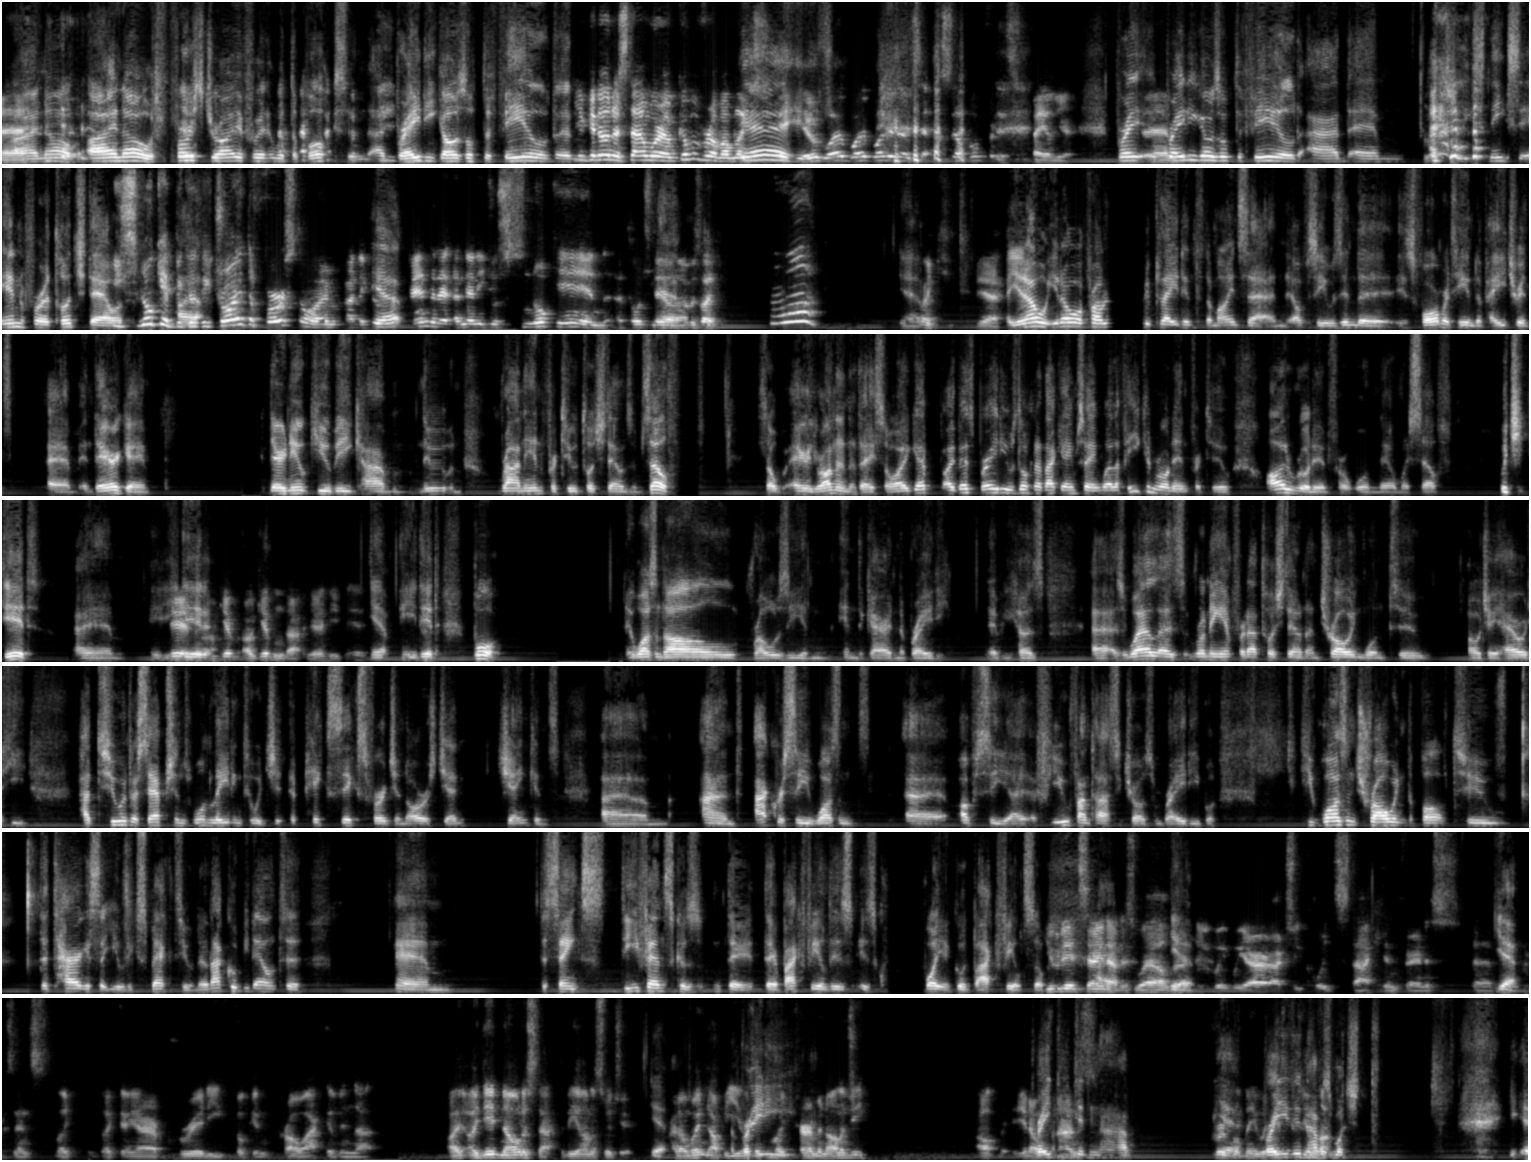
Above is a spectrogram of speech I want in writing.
Uh, I know, I know. First drive with, with the Bucs, and, and Brady goes up the field, and you can understand where I'm coming from. I'm like, Yeah, dude, why, why, why did I set myself up for this failure? Bra- Um, Brady goes up the field, and um, actually sneaks in for a touchdown. He snuck it because Uh, he tried the first time and they Yeah. ended it, and then he just snuck in a touchdown. Yeah. I was like, what? Yeah. Like, yeah. You know, you know what probably played into the mindset, and obviously it was in the his former team, the Patriots, um, in their game. Their new QB Cam Newton ran in for two touchdowns himself. So earlier on in the day, so I get, I bet Brady was looking at that game saying, "Well, if he can run in for two, I'll run in for one now myself," which he did. Um, he, he He did. I'll give, I'll give him that. Yeah, he did. Yeah, he did. But it wasn't all rosy in, in the garden of Brady because uh, as well as running in for that touchdown and throwing one to OJ Howard, he had two interceptions, one leading to a pick six for Janoris Jen- Jenkins. Um, and accuracy wasn't uh, obviously a, a few fantastic throws from Brady, but he wasn't throwing the ball to the targets that you would expect to. Now that could be down to um, the Saints' defense because their their backfield is is quite a good backfield. So You did say Uh, that as well. that yeah. we, we are actually quite stacked in fairness. Uh, Yeah. sense, like like they are pretty fucking proactive in that. I, I did notice that to be honest with you. Yeah. and I might not be using Brady- the right terminology. Oh, you know, Brady didn't have yeah, me with Brady didn't have as much.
